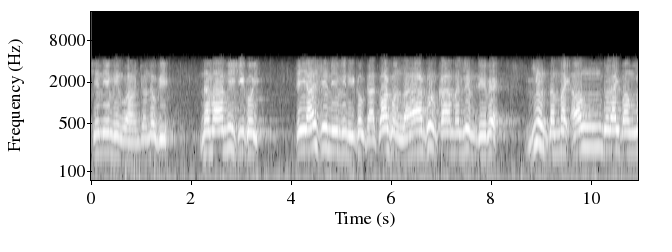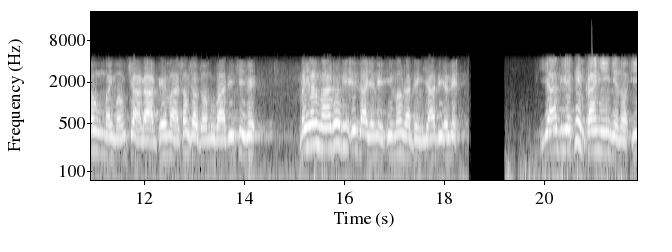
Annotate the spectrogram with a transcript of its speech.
ရှင်နေမင်းကိုအောင်ကျွန်ုပ်သည်နမာမိရှိကိုတရားရှင်နေမင်းဒီကုတ်တာသွားခွင့်လာခွင့်ခါမလင့်စေပဲညင့်သမိုက်အောင်တရိုက်ပေါင်းလုံးမိုင်မောင်ချကကဲမဆောင်းလျှောက်တော်မူပါသည်ရှိ၍မယံငါတို့သည်ဣဇယနေ့ဣမံရတိယာတိအလင့်ယာတိအသင့်ခန်းကြီးမြင်သောဤ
